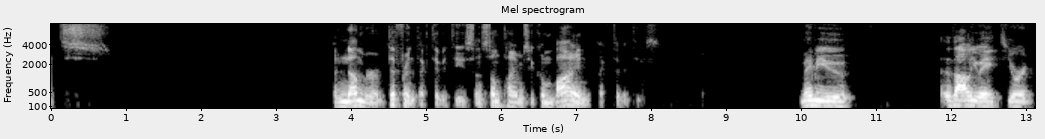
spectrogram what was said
It's a number of different activities, and sometimes you combine activities. Maybe you evaluate your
